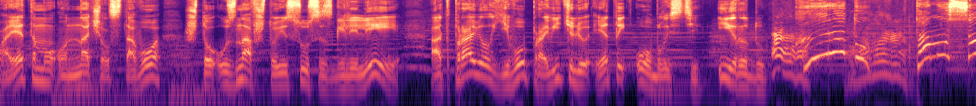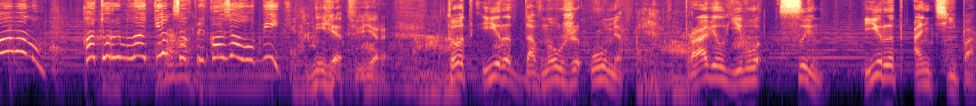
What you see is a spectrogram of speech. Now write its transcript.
Поэтому он начал с того, что, узнав, что Иисус из Галилеи Отправил его правителю этой области, Ироду. К Ироду? Тому самому, который младенцев приказал убить? Нет, Вера, тот Ирод давно уже умер. Правил его сын, Ирод Антипа.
